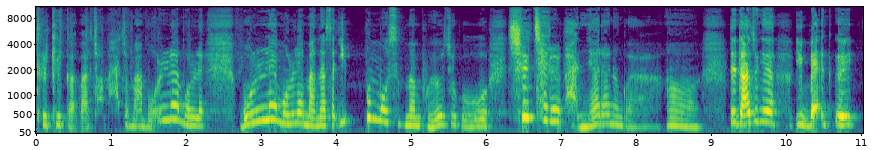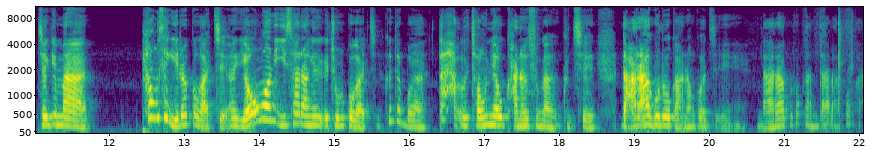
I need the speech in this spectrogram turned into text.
들킬까봐 조마조마 몰래 몰래 몰래 몰래 만나서 이쁜 모습만 보여주고 실체를 봤냐라는 거야. 어. 근데 나중에 이 매, 저기 막 평생 이럴 것 같지. 어, 영원히 이 사랑이 좋을 것 같지. 근데 뭐야 딱 정리하고 가는 순간 그치 나락으로 가는 거지. 나락으로 간다라고 봐요.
